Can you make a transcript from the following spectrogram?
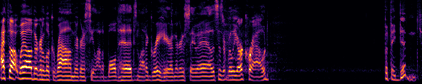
I thought, well, they're going to look around, they're going to see a lot of bald heads and a lot of gray hair, and they're going to say, well, this isn't really our crowd. But they didn't.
